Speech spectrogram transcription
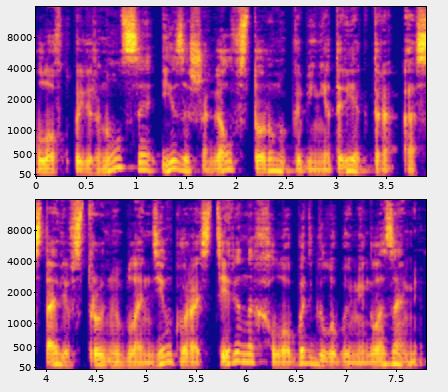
Лофт повернулся и зашагал в сторону кабинета ректора, оставив стройную блондинку растерянно хлопать голубыми глазами.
